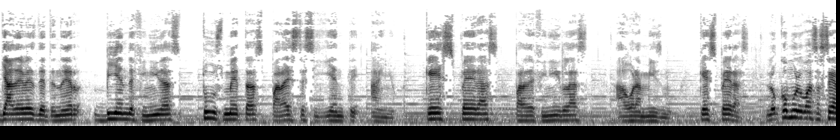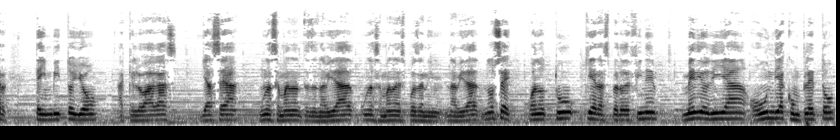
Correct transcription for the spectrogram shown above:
ya debes de tener bien definidas tus metas para este siguiente año. ¿Qué esperas para definirlas ahora mismo? ¿Qué esperas? ¿Cómo lo vas a hacer? Te invito yo a que lo hagas ya sea una semana antes de Navidad, una semana después de Navidad, no sé, cuando tú quieras, pero define medio día o un día completo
